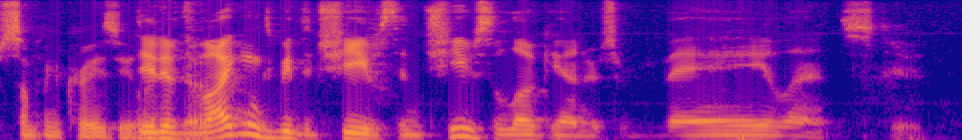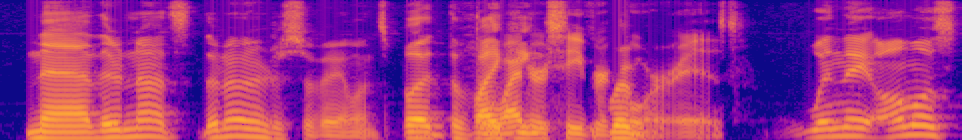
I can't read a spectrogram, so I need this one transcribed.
something crazy. Dude, like if the. Vikings beat the Chiefs, then Chiefs are Loki under surveillance, dude. nah, they're not. They're not under surveillance. But the The Vikings wide receiver were- core is. When they almost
